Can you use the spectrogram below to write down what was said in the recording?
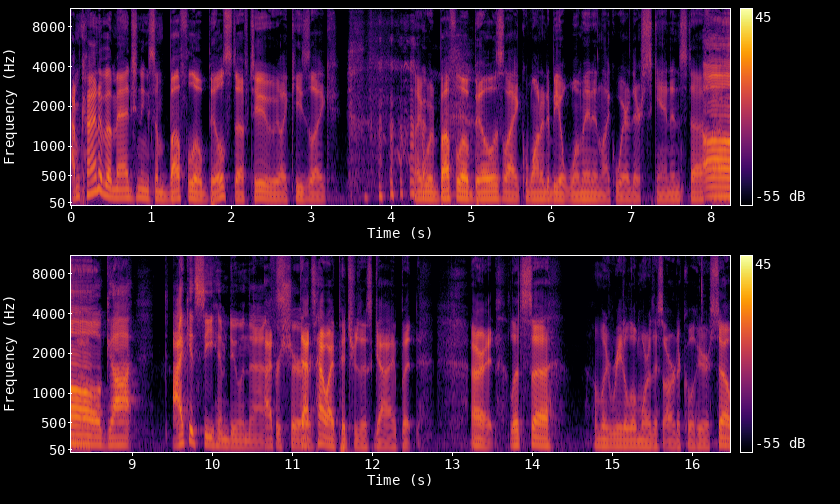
I'm kind of imagining some Buffalo Bill stuff too. Like he's like, like when Buffalo Bills like wanted to be a woman and like wear their skin and stuff. Oh God, I could see him doing that that's, for sure. That's how I picture this guy. But all right, let's. uh I'm going to read a little more of this article here. So,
